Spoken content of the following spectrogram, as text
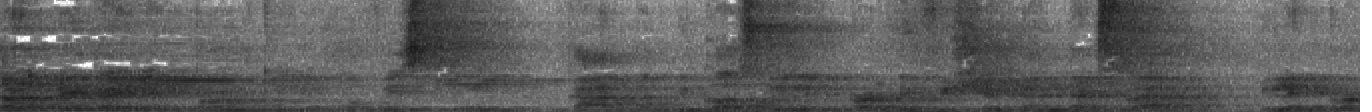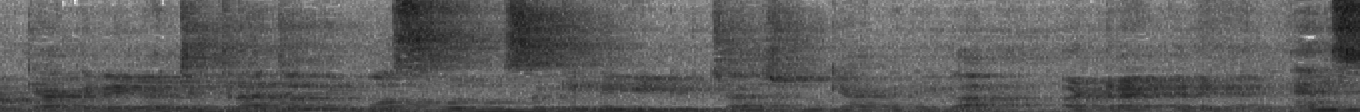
तड़पेगा इलेक्ट्रॉन के लिए? ऑब्वियसली कार्बन बिकॉज़ वो electron deficient and that's where electron क्या करेगा? जितना जल्दी पॉसिबल हो सके नेगेटिव चार्ज को क्या करेगा? अट्रैक्ट करेगा. Hence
